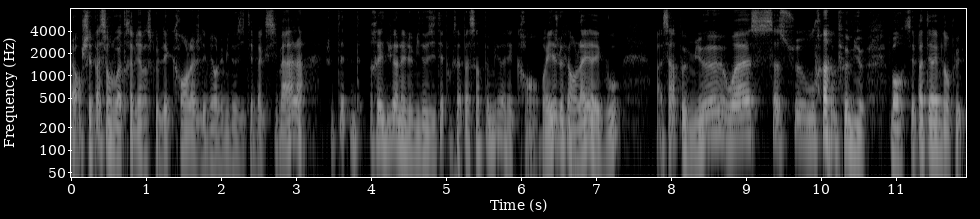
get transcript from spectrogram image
Alors je ne sais pas si on le voit très bien parce que l'écran, là, je l'ai mis en luminosité maximale. Je vais peut-être réduire la luminosité pour que ça passe un peu mieux à l'écran. Vous voyez, je le fais en live avec vous. Ah, c'est un peu mieux, ouais, ça se voit un peu mieux. Bon, c'est pas terrible non plus.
